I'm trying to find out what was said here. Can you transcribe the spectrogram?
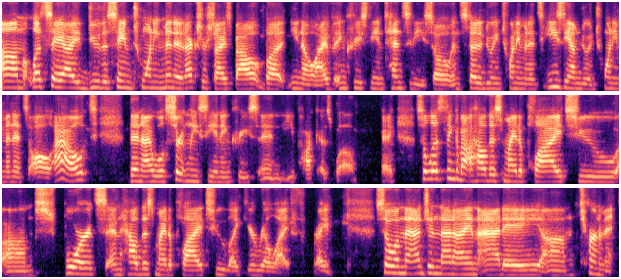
Um, let's say I do the same 20 minute exercise bout, but you know, I've increased the intensity. So instead of doing 20 minutes easy, I'm doing 20 minutes all out, then I will certainly see an increase in EPOC as well. Okay, so let's think about how this might apply to um, sports and how this might apply to like your real life, right? So imagine that I'm at a um, tournament.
